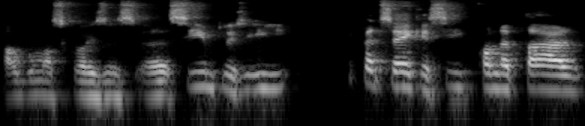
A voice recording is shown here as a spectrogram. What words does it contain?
algumas coisas uh, simples. E, e pensei que se conectar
